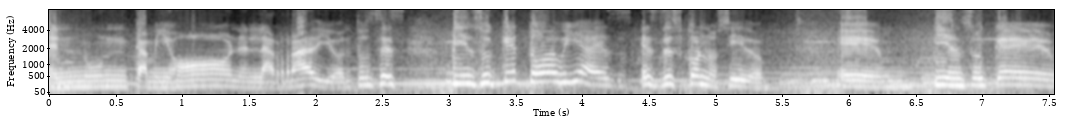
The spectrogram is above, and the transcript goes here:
en un camión, en la radio, entonces pienso que todavía es, es desconocido. Eh, pienso que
